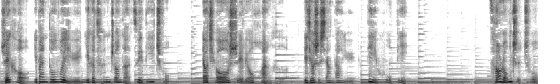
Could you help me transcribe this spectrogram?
水口一般都位于一个村庄的最低处，要求水流缓和，也就是相当于地户壁。曹荣指出，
